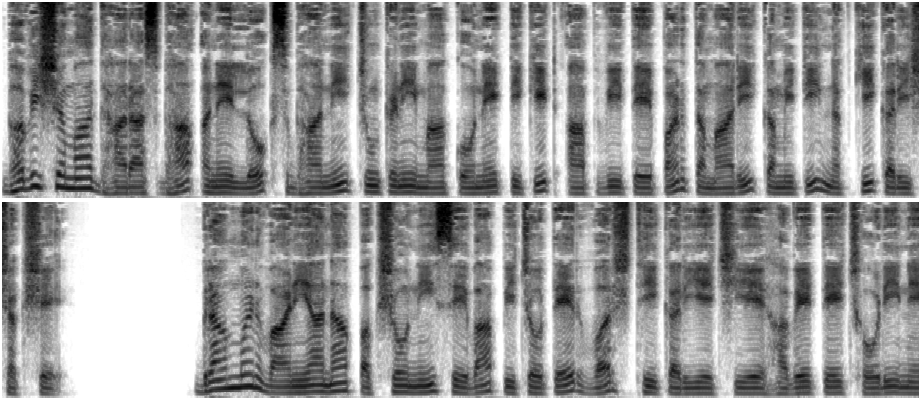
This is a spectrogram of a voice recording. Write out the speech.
ભવિષ્યમાં ધારાસભા અને લોકસભાની ચૂંટણીમાં કોને ટિકિટ આપવી તે પણ તમારી કમિટી નક્કી કરી શકશે. બ્રાહ્મણ વાણિયાના પક્ષોની સેવા પિચોતેર વર્ષથી કરીએ છીએ. હવે તે છોડીને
